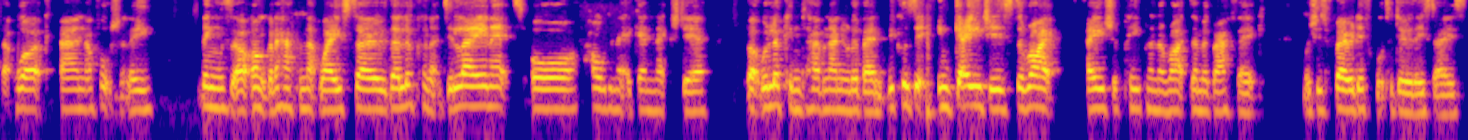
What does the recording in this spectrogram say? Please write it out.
that work, and unfortunately things aren't going to happen that way. So they're looking at delaying it or holding it again next year but we're looking to have an annual event because it engages the right age of people and the right demographic, which is very difficult to do these days.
